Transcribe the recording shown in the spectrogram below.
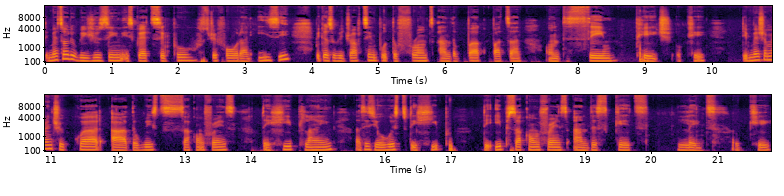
the method we'll be using is quite simple straightforward and easy because we'll be drafting both the front and the back pattern on the same page okay? The measurements required are the waist circumference the hip line that is your waist to the hip the hip circumference and the skirt length okay?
